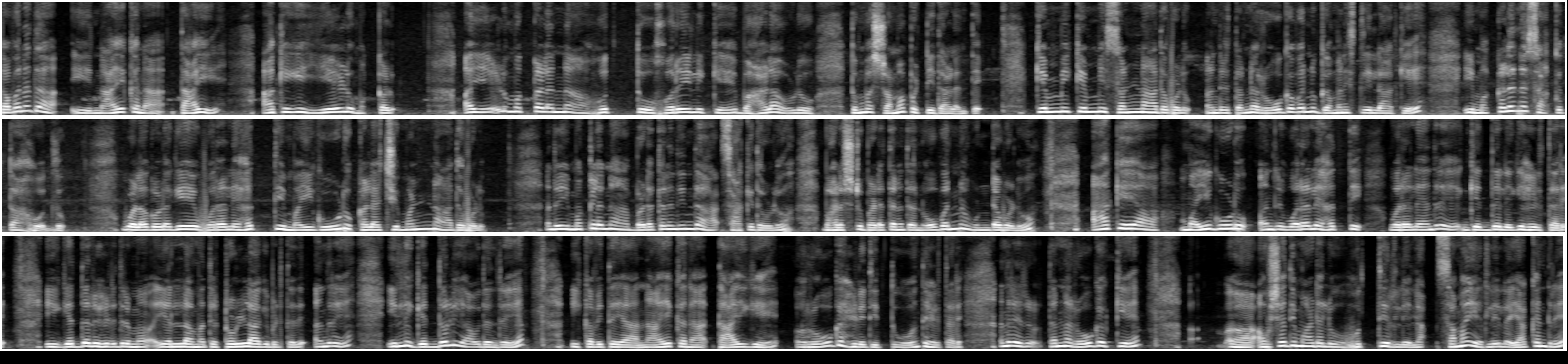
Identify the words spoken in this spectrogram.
ಕವನದ ಈ ನಾಯಕನ ತಾಯಿ ಆಕೆಗೆ ಏಳು ಮಕ್ಕಳು. ಆ ಏಳು ಮಕ್ಕಳನ್ನು ಹೊತ್ತು ಹೊರೆಯಲಿಕ್ಕೆ ಬಹಳ ಅವಳು ತುಂಬ ಶ್ರಮ ಪಟ್ಟಿದ್ದಾಳಂತೆ ಕೆಮ್ಮಿ ಕೆಮ್ಮಿ ಸಣ್ಣಾದವಳು ಅಂದರೆ ತನ್ನ ರೋಗವನ್ನು ಗಮನಿಸಲಿಲ್ಲ ಆಕೆ, ಈ ಮಕ್ಕಳನ್ನು ಸಾಕುತ್ತಾ ಹೋದಳು ಒಳಗೊಳಗೆ ಒರಲೆ ಹತ್ತಿ ಮೈಗೂಡು ಕಳಚಿ ಮಣ್ಣಾದವಳು. ಅಂದರೆ ಈ ಮಕ್ಕಳನ್ನು ಬಡತನದಿಂದ ಸಾಕಿದವಳು, ಬಹಳಷ್ಟು ಬಡತನದ ನೋವನ್ನು ಉಂಡವಳು. ಆಕೆಯ ಮೈಗೂಡು ಅಂದರೆ ಒರಲೆ ಹತ್ತಿ, ಒರಲೆ ಅಂದರೆ ಗೆದ್ದಲಿಗೆ ಹೇಳ್ತಾರೆ. ಈ ಗೆದ್ದಲು ಹಿಡಿದ್ರೆ ಮ, ಎಲ್ಲ ಮತ್ತೆ ಟೊಳ್ಳಾಗಿ ಬಿಡ್ತದೆ. ಅಂದರೆ ಇಲ್ಲಿ ಗೆದ್ದಲು ಯಾವುದಂದರೆ ಈ ಕವಿತೆಯ ನಾಯಕನ ತಾಯಿಗೆ ರೋಗ ಹಿಡಿದಿತ್ತು ಅಂತ ಹೇಳ್ತಾರೆ. ಅಂದರೆ ತನ್ನ ರೋಗಕ್ಕೆ ಔಷಧಿ ಮಾಡಲು ಹೊತ್ತಿರಲಿಲ್ಲ, ಸಮಯ ಇರಲಿಲ್ಲ. ಯಾಕಂದರೆ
